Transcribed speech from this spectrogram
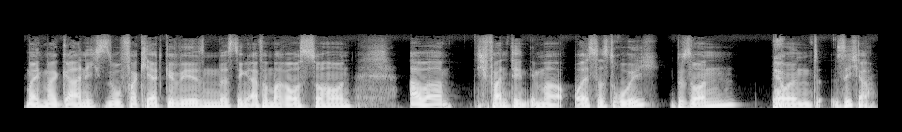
manchmal gar nicht so verkehrt gewesen, das Ding einfach mal rauszuhauen. Aber ich fand den immer äußerst ruhig, besonnen Ja. und sicher.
